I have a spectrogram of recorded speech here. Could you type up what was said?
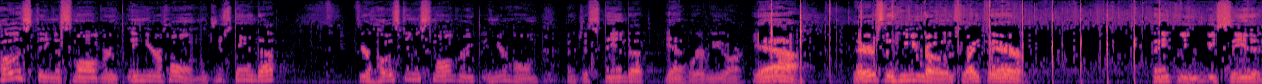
hosting a small group in your home, would you stand up? If you're hosting a small group in your home, uh, just stand up. Yeah, wherever you are. Yeah, there's the heroes right there. Thank you. Be seated.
